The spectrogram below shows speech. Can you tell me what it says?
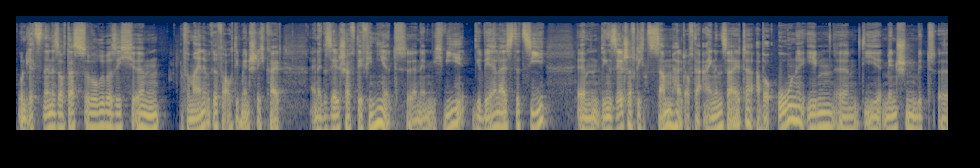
Und letzten Endes auch das, worüber sich ähm, für meine Begriffe auch die Menschlichkeit einer Gesellschaft definiert, äh, nämlich wie gewährleistet sie, ähm, den gesellschaftlichen Zusammenhalt auf der einen Seite, aber ohne eben ähm, die Menschen mit äh,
